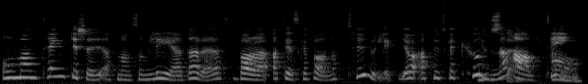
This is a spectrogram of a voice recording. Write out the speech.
om man tänker sig att man som ledare, bara att det ska vara naturligt. Ja, att du ska kunna det. allting. Ja,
